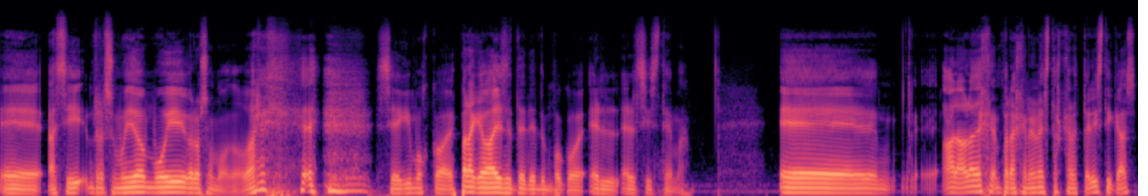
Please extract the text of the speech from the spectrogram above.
Eh, así resumido muy grosso modo, ¿vale? Seguimos con... Es para que vayáis entendiendo un poco el, sistema. Eh, a la hora de para generar estas características,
